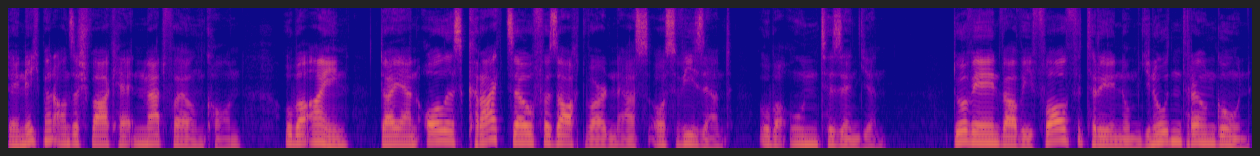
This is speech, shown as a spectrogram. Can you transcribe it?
der nicht mit unseren Schwachheiten mitfallen kann, aber ein, der an alles kracht so versorgt worden ist, als wir sind, über uns zu singen. Doorween weil wir voll Vertrauen um Genoden trauen gehen,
